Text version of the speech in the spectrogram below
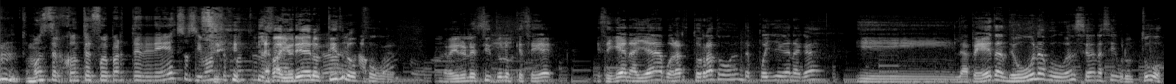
Monster Hunter fue parte de eso. Si Monster Sí, Hunter la mayoría de los títulos, Japón, weón. La mayoría de los Sí. títulos que se, que se quedan allá por harto rato, weón, después llegan acá y la petan de una, pues, weón, se van así por un tubo.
